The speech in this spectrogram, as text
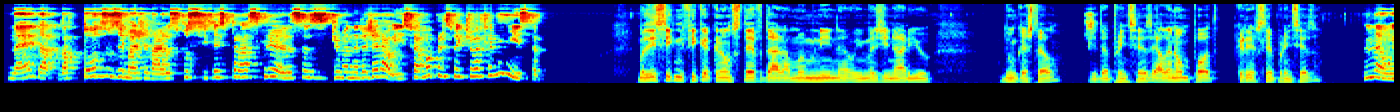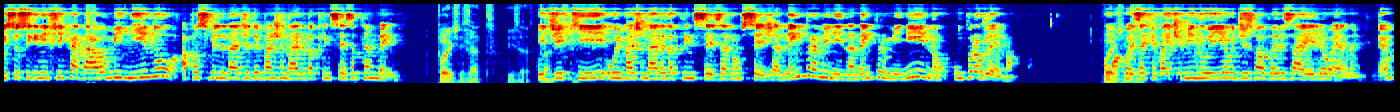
né, dar, dar todos os imaginários possíveis para as crianças de maneira geral. Isso é uma perspectiva feminista. Mas isso significa que não se deve dar a uma menina o imaginário de um castelo e da princesa? Ela não pode querer ser princesa? Não, isso significa dar ao menino a possibilidade do imaginário da princesa também. Pois, exato, exato. E de que o imaginário da princesa não seja nem para a menina nem para o menino um problema. Pois, uma coisa exato. que vai diminuir ou desvalorizar ele ou ela, entendeu?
